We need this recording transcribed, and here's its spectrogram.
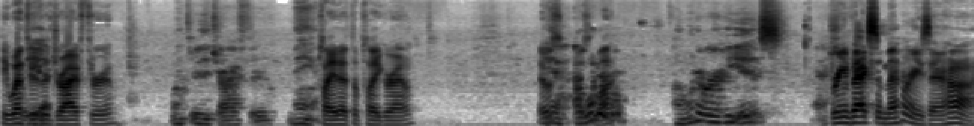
He went Oh, through yeah. the drive through, Went through the drive-through. Man, played at the playground. It was, yeah, it I was a wonder. lot. I wonder where he is. actually. Bringing back some memories there, huh?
